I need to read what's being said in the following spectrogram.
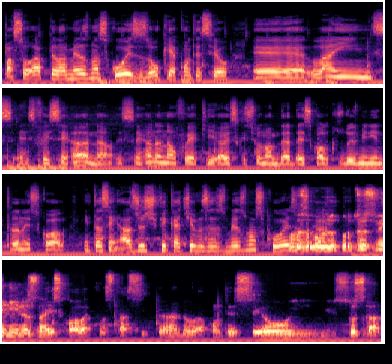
Passou pelas mesmas coisas, ou o que aconteceu é, lá em. É, foi Serrana? Serrana não, foi aqui, eu esqueci o nome da, da escola, que os dois meninos entraram na escola. Então, assim, as justificativas são as mesmas coisas. O, o, dos meninos na escola que você está citando aconteceu em Suzano.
